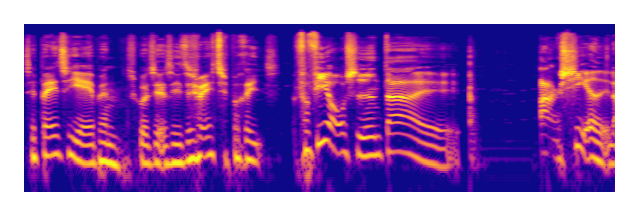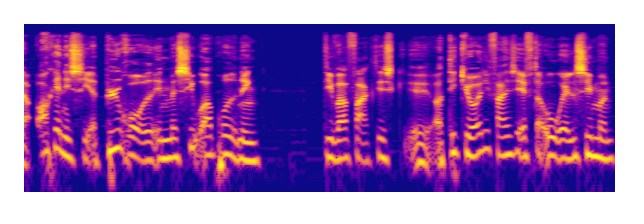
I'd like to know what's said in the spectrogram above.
tilbage til Japan, skulle jeg til at sige. Tilbage til Paris. For fire år siden, der øh, arrangerede eller organiserede byrådet en massiv oprydning. De var faktisk, øh, og det gjorde de faktisk efter OL, Simon.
